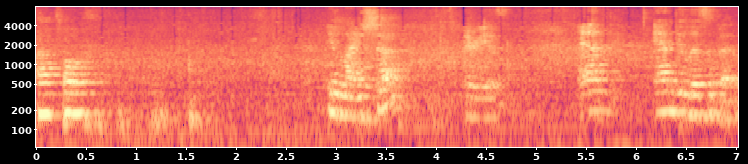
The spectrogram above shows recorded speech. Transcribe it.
of both Elisha, there he is, and, and Elizabeth.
